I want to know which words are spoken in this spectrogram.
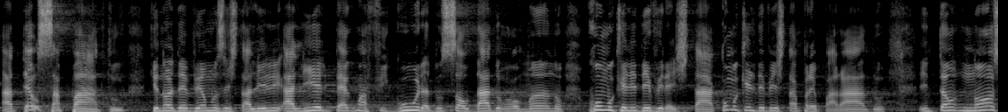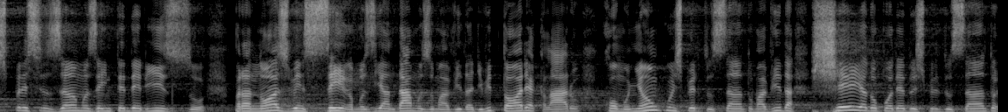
até o sapato, que nós devemos estar ali. Ali ele pega uma figura do soldado romano, como que ele deveria estar, como que ele deveria estar preparado. Então nós precisamos entender isso para nós vencermos e andarmos uma vida de vitória, claro, comunhão com o Espírito Santo, uma vida cheia do poder do Espírito Santo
